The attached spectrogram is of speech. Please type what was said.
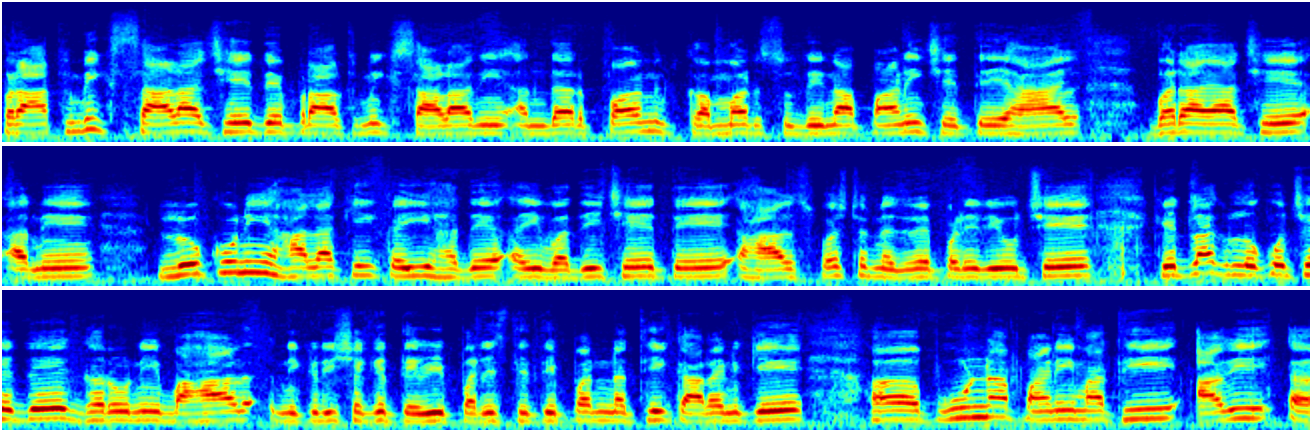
પ્રાથમિક શાળા છે તે પ્રાથમિક શાળાની અંદર પણ કમર સુધીના પાણી છે તે હાલ ભરાયા છે અને લોકોની હાલાકી કઈ હદે અહીં વધી છે તે હાલ સ્પષ્ટ નજરે પડી રહ્યું છે. કેટલાક લોકો છે તે ઘરોની બહાર નીકળી શકે તેવી પરિસ્થિતિ પણ નથી કારણ કે પૂરના પાણીમાંથી આવી અ,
